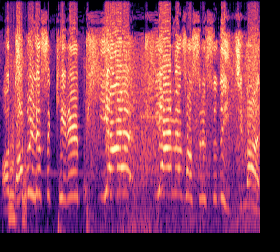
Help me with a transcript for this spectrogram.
어, 그렇죠. W 스킬을 피하, 피하면서 쓸 수도 있지만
